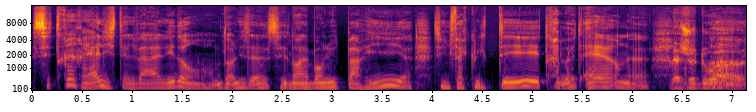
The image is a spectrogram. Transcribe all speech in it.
C'est très réaliste. Elle va aller dans, dans, les, euh, c'est dans la banlieue de Paris, c'est une faculté très moderne. je dois,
